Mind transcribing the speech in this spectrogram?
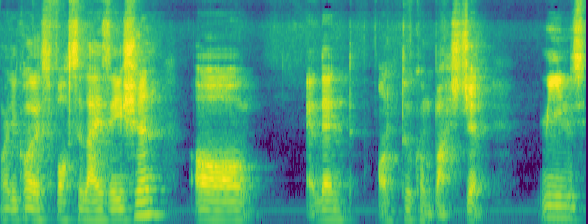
what do you call as fossilization or and then onto combustion. Means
